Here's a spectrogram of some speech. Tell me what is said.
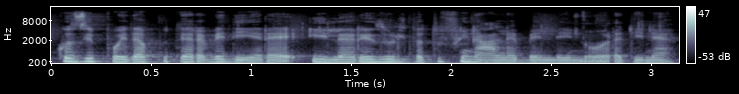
così poi da poter vedere il risultato finale belle in ordine.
